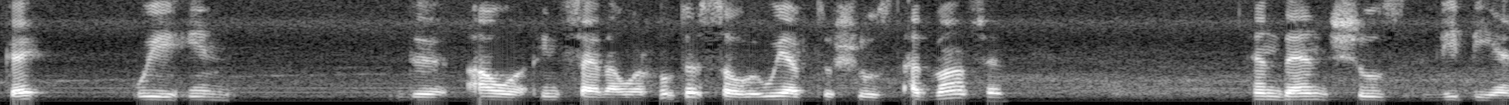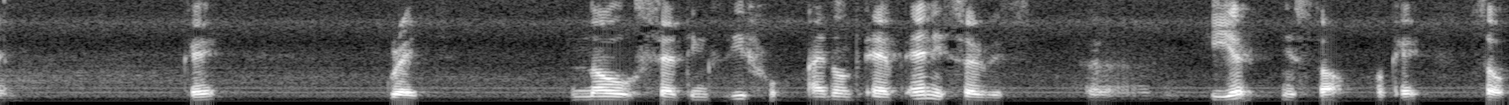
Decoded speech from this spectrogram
Okay we in the our inside our router so we have to choose advanced and then choose VPN okay great. No settings if I don't have any service uh, here installed okay so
